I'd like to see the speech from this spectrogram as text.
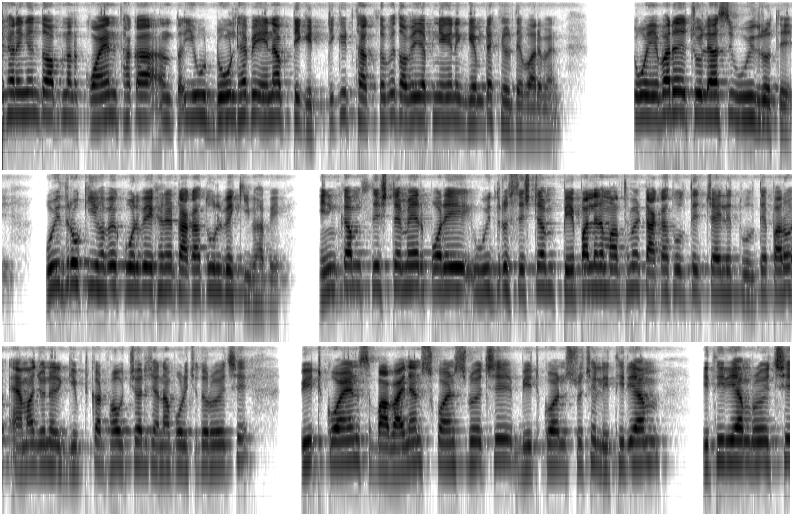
এখানে কিন্তু আপনার কয়েন থাকা you don't have enough ticket ticket থাকতে হবে, তবেই আপনি এখানে গেমটা খেলতে পারবেন। তো এবারে চলে আসি উইথড্রোতে। উইথড্রো কীভাবে করবে, এখানে টাকা তুলবে কীভাবে? ইনকাম সিস্টেমের পরে উইথড্রো সিস্টেম পেপালের মাধ্যমে টাকা তুলতে চাইলে তুলতে পারো। অ্যামাজনের গিফট কার্ড ভাউচার জানা পরিচিত রয়েছে। বিট কয়েন্স বা বাইন্যান্স কয়েন্স রয়েছে বিট কয়েন্স রয়েছে, লিথিরিয়াম, ইথিরিয়াম রয়েছে,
